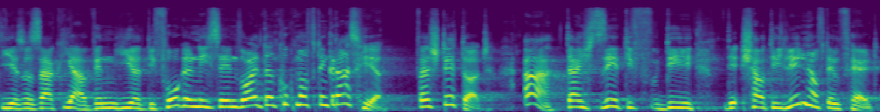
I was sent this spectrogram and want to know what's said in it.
Jesus sagt, ja, wenn ihr die Vogel nicht sehen wollt, dann guckt mal auf den Gras hier. Was steht dort? Ah, da seht die, die, die, schaut die Lilien auf dem Feld.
